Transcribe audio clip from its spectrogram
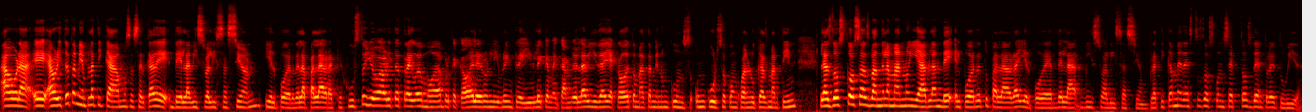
Ahora, eh, ahorita también platicábamos acerca de, la visualización y el poder de la palabra, que justo yo ahorita traigo de moda porque acabo de leer un libro increíble que me cambió la vida y acabo de tomar también un curso, un curso con Juan Lucas Martín. Las dos cosas van de la mano y hablan de el poder de tu palabra y el poder de la visualización. Platícame de estos dos conceptos dentro de tu vida.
